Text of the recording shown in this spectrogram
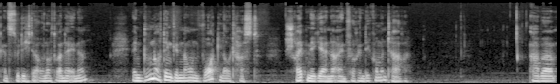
Kannst du dich da auch noch dran erinnern? Wenn du noch den genauen Wortlaut hast, schreib mir gerne einfach in die Kommentare. Aber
